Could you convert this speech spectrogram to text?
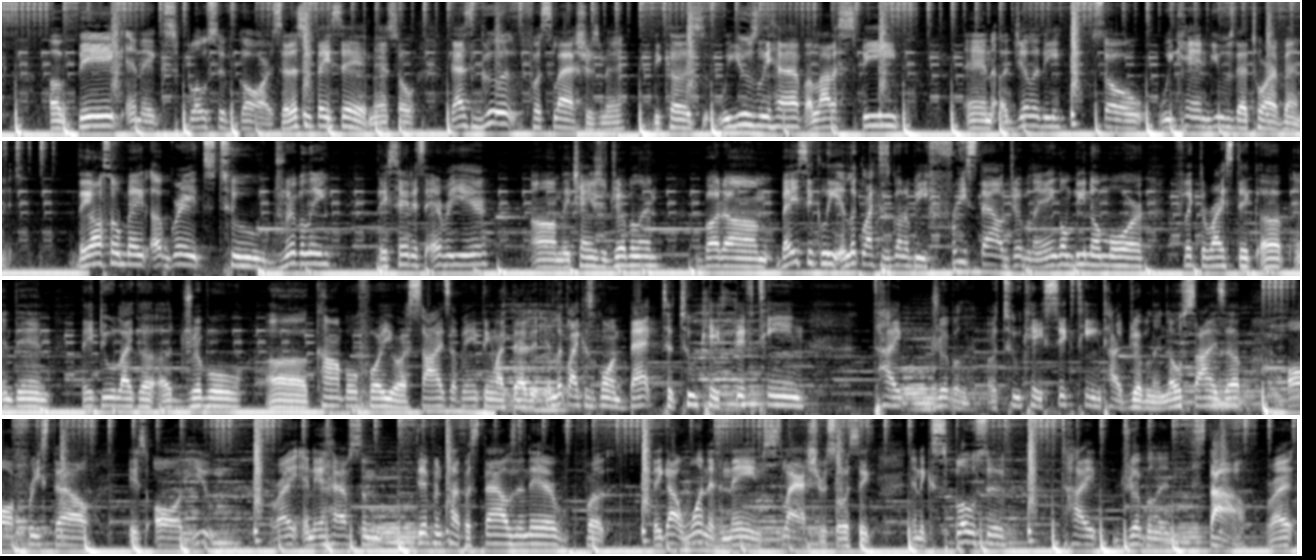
a big and explosive guard. So that's what they said, man. So that's good for slashers, man, because we usually have a lot of speed and agility, so we can use that to our advantage. They also made upgrades to dribbling. They say this every year. Um, they changed the dribbling, but um, basically it looked like it's gonna be freestyle dribbling. Ain't gonna be no more flick the right stick up and then they do like a, a dribble uh, combo for you or a size up anything like that. It, it looked like it's going back to 2K15 type dribbling or 2K16 type dribbling. No size up, all freestyle is all you, right? And they have some different type of styles in there. For they got one that's named Slasher, so it's a, an explosive type dribbling style, right?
